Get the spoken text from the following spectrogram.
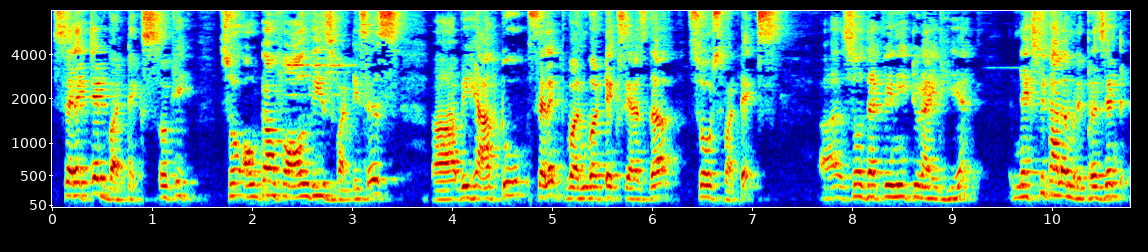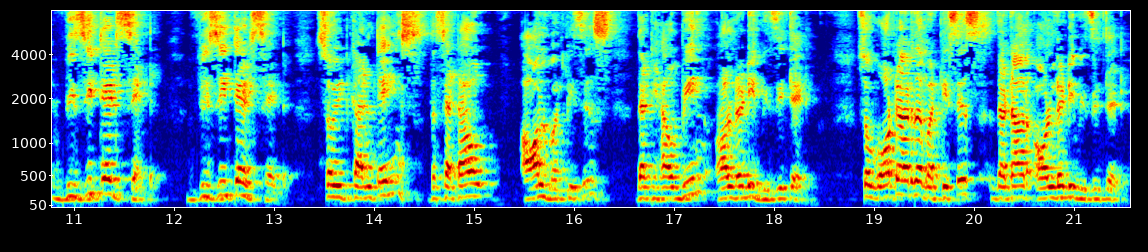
selected vertex. Okay. So out of all these vertices, uh, we have to select one vertex as the source vertex. Uh, so that we need to write here. Next column represent visited set. Visited set. So it contains the set of all vertices that have been already visited. So what are the vertices that are already visited?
